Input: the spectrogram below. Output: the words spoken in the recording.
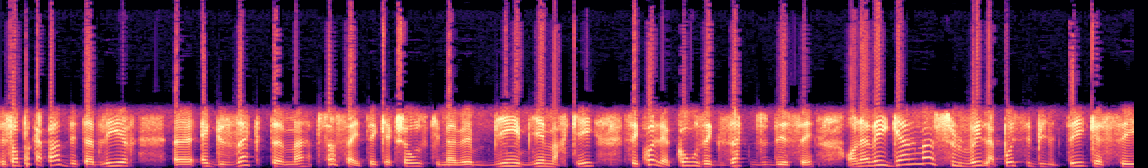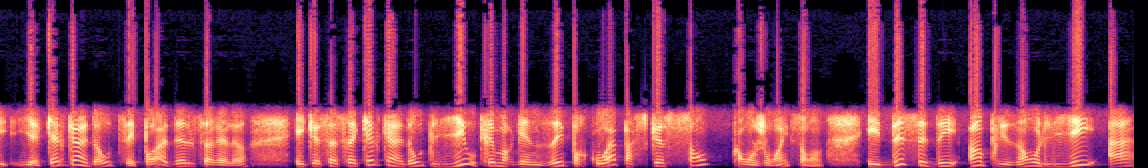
mais sont pas capables d'établir euh, exactement. Ça, ça a été quelque chose qui m'avait bien, bien marqué. C'est quoi la cause exacte du décès? On avait également soulevé la possibilité que c'est, il y a quelqu'un d'autre, c'est pas Adèle Sorella, et que ce serait quelqu'un d'autre lié au crime organisé. Pourquoi? Parce que son conjoint son, est décédé en prison lié à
